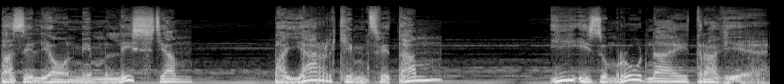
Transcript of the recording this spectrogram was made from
по зеленым листьям, по ярким цветам и изумрудной траве.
